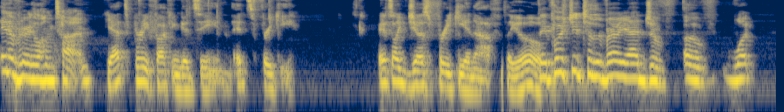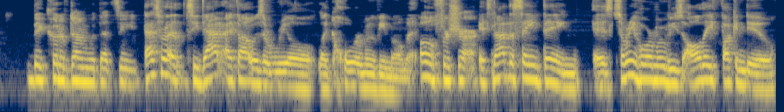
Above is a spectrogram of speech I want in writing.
in a very long time Yeah, it's a pretty fucking good scene. It's freaky. It's like just freaky enough. It's like, oh. they pushed it to the very edge of of what they could have done with that scene that's what I see. That I thought was a real like horror movie moment. oh for sure it's not the same thing as so many horror movies all they fucking do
